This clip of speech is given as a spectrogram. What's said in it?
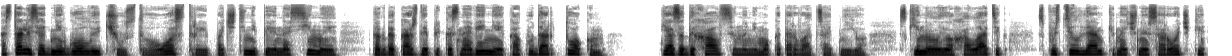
Остались одни голые чувства, острые, почти непереносимые, когда каждое прикосновение как удар током. Я задыхался, но не мог оторваться от нее. Скинул ее халатик, спустил лямки ночной сорочки,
